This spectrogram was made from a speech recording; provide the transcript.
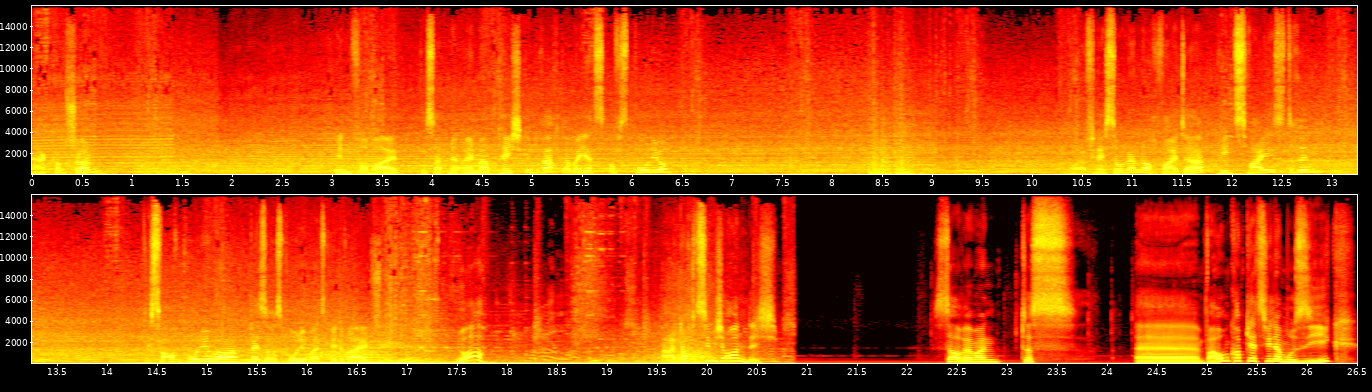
Ja, komm schon. Innen vorbei. Das hat mir einmal Pech gebracht, aber jetzt aufs Podium. Oder vielleicht sogar noch weiter. P2 ist drin. Das war auch Podium, aber besseres Podium als P3. Ja. Ah, doch ziemlich ordentlich. So, wenn man das... Äh, warum kommt jetzt wieder Musik?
